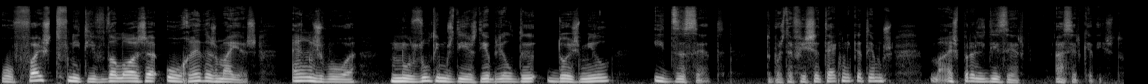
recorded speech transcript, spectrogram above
o fecho definitivo da loja O Rei das Meias, em Lisboa, nos últimos dias de abril de 2017. Depois da ficha técnica, temos mais para lhe dizer acerca disto.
